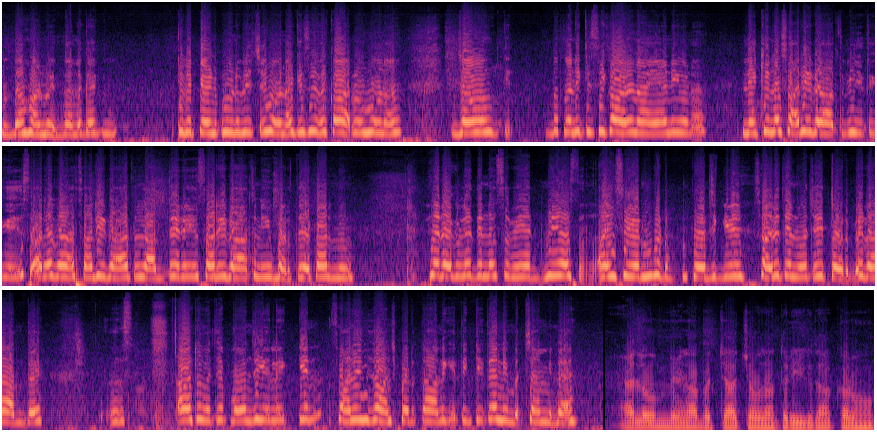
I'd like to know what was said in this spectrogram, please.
ਤਾਂ ਸਾਨੂੰ ਇਦਾਂ ਲੱਗਾ ਕਿ ਕਿਤੇ ਪਿੰਡ ਪੁੰਡ ਵਿੱਚ ਹੋਣਾ, ਕਿਸੇ ਦੇ ਘਰ ਹੋਣਾ, ਜਾਂ ਪਤਾ ਨਹੀਂ ਕਿਸੇ ਕਾਰਨ ਆਇਆ ਨਹੀਂ ਹੋਣਾ। ਲੇਕਿਨ ਸਾਰੀ ਰਾਤ ਬੀਤ ਗਈ, ਸਾਰਾ ਰਾਤ ਸਾਰੀ ਰਾਤ ਲੱਭਦੇ ਰਹੇ, ਸਾਰੀ ਰਾਤ ਨਹੀਂ ਵਰਤੇ ਘਰ ਨੂੰ। ਫਿਰ ਅਗਲੇ ਦਿਨ ਸਵੇਰ ਵੀ ਅਸ- ਅਸੀਂ ਸਵੇਰ ਨੂੰ ਫਿਰ ਪਹੁੰਚ ਗਏ। ਸਾਢੇ ਤਿੰਨ ਵਜੇ ਤੁਰ ਪਏ ਰਾਤ ਦੇ। 8 ਵਜੇ ਪਹੁੰਚ ਗਏ, ਲੇਕਿਨ ਸਾਰੀ ਜਾਂਚ ਪੜਤਾਲ ਕੀਤੀ, ਕਿਤੇ ਨਹੀਂ ਬੱਚਾ ਮਿਲਿਆ। ਹੈਲੋ, ਮੇਰਾ ਬੱਚਾ 14 ਤਰੀਕ ਦਾ ਘਰੋਂ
